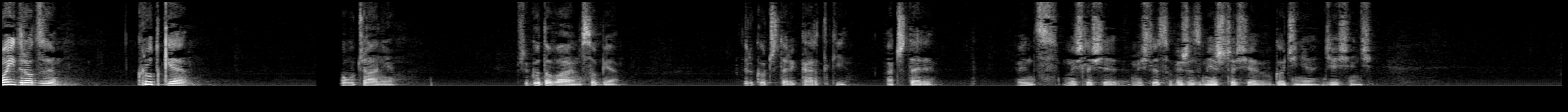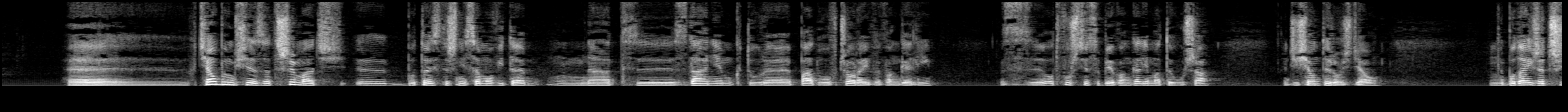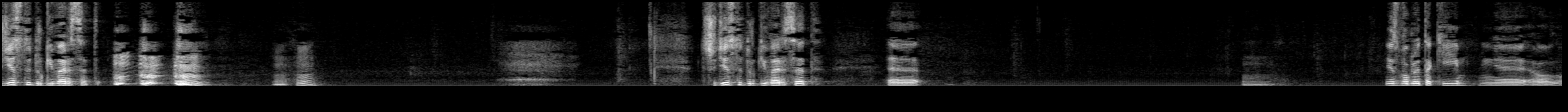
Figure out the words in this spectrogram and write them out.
Moi drodzy, krótkie nauczanie. Przygotowałem sobie tylko cztery kartki A4, więc myślę, się, myślę sobie, że zmieszczę się w godzinie 10. Eee, chciałbym się zatrzymać, e, bo to jest też niesamowite, nad e, zdaniem, które padło wczoraj w Ewangelii. Otwórzcie sobie Ewangelię Mateusza, dziesiąty rozdział, bodajże 32 werset. mhm. 32 werset. E, mm, jest w ogóle taki,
